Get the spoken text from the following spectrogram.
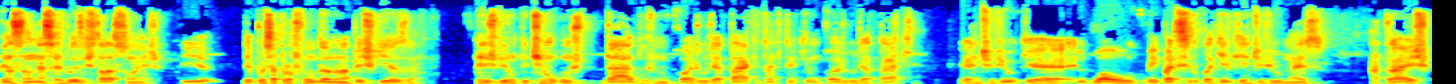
pensando nessas duas instalações. E depois se aprofundando na pesquisa, eles viram que tinha alguns dados no código de ataque. Então a gente tem aqui um código de ataque e a gente viu que é igual, bem parecido com aquele que a gente viu mais atrás,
